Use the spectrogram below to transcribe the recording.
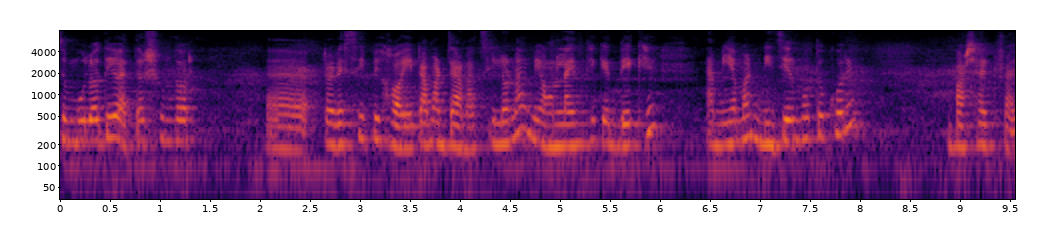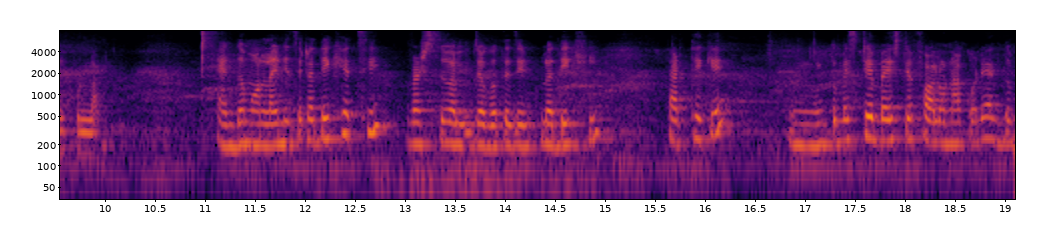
যে মূল দিয়েও এত সুন্দর একটা রেসিপি হয়। এটা আমার জানা ছিল না। আমি অনলাইন থেকে দেখে আমি আমার নিজের মতো করে বাসায় ট্রাই করলাম। একদম অনলাইনে যেটা দেখেছি ভার্চুয়াল জগতে যেগুলো দেখি, তার থেকে একদম স্টেপ বাই স্টেপ ফলো না করে একদম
